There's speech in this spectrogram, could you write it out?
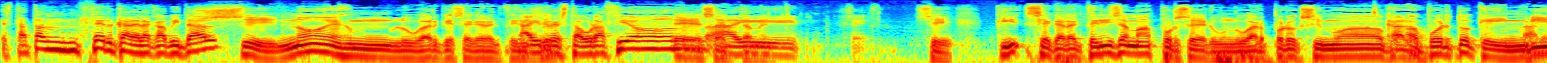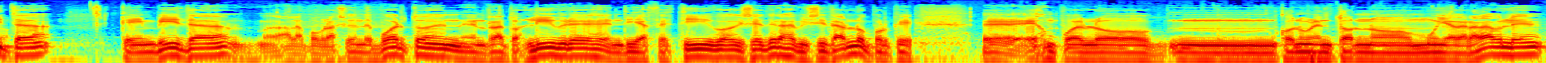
está tan cerca de la capital. Sí, no es un lugar que se caracteriza. Hay restauración, hay. Sí. se caracteriza más por ser un lugar próximo a, Puerto que invita que invita a la población de Puerto en, ratos libres, en días festivos, etcétera, a visitarlo porque eh, es un pueblo mm, con un entorno muy agradable.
